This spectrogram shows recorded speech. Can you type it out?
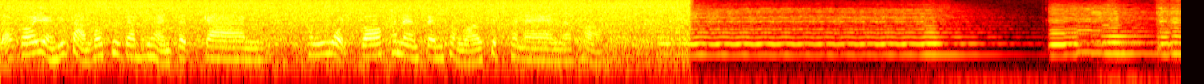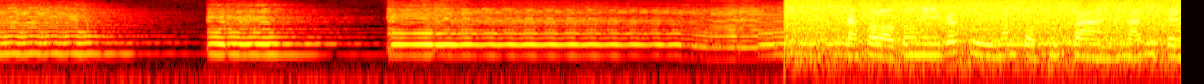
แล้วก็อย่างที่สามก็คือการบริหารจัดการทั้งหมดก็คะแนนเต็ม 210 คะแนนนะคะ สลอดตรงนี้ก็คือน้ำตกทุกซางนะคะที่เป็น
